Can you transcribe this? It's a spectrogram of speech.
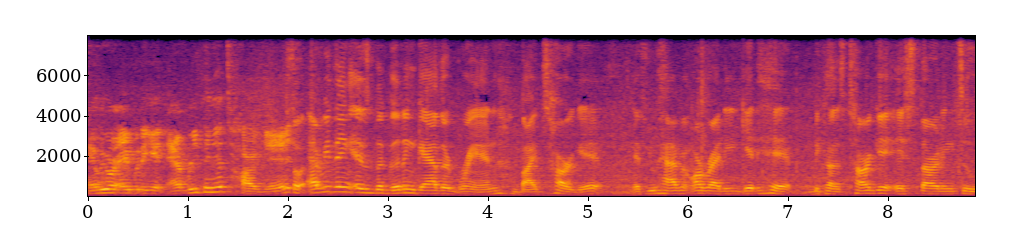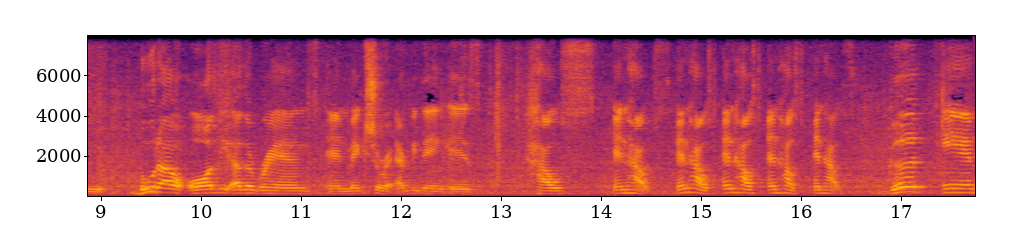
And we were able to get everything at Target. So everything is the Good and Gather brand by Target. If you haven't already, get hip because Target is starting to boot out all the other brands and make sure everything is house, in-house, in-house, in-house, in-house, in-house. Good and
